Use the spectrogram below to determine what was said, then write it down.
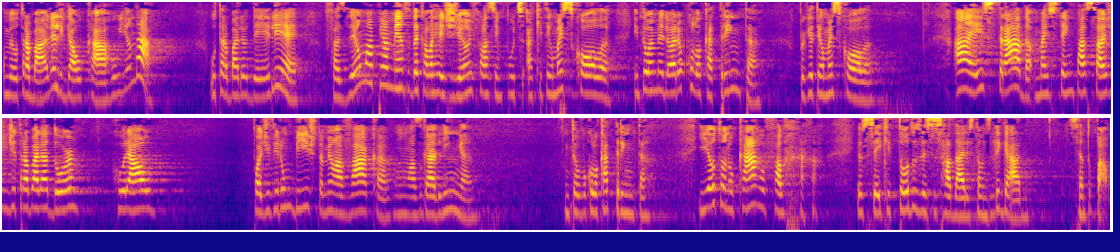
O meu trabalho é ligar o carro e andar. O trabalho dele é fazer um mapeamento daquela região e falar assim, putz, aqui tem uma escola, então é melhor eu colocar 30, porque tem uma escola. Ah, é estrada, mas tem passagem de trabalhador rural. Pode vir um bicho também, uma vaca, umas galinhas. Então eu vou colocar 30. E eu tô no carro, falo, eu sei que todos esses radares estão desligados. Sento pau.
